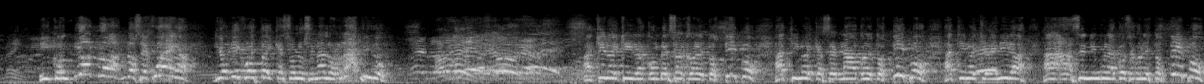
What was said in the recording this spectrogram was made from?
Amén. Y con Dios no, no se juega. Dios dijo esto hay que solucionarlo rápido. Aquí no hay que ir a conversar con estos tipos, aquí no hay que hacer nada con estos tipos, aquí no hay que venir a, a hacer ninguna cosa con estos tipos.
